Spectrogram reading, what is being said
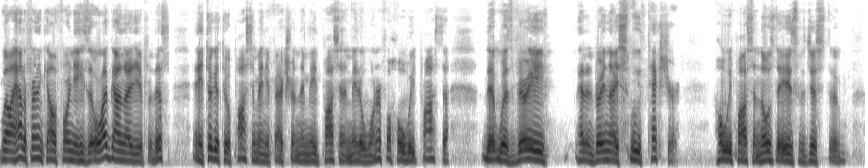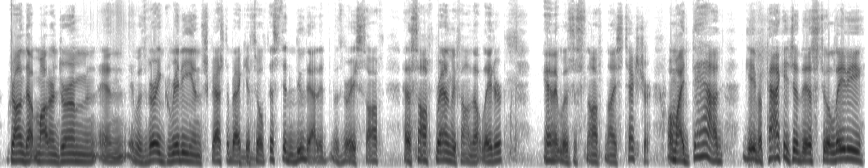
Well, I had a friend in California. He said, Well, I've got an idea for this. And he took it to a pasta manufacturer and they made pasta and it made a wonderful whole wheat pasta that was very, had a very nice smooth texture. Whole wheat pasta in those days was just uh, ground up modern durum and, and, it was very gritty and scratched the back of your throat. This didn't do that. It was very soft, had a soft brand we found out later. And it was a nice texture. Well, my dad gave a package of this to a lady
